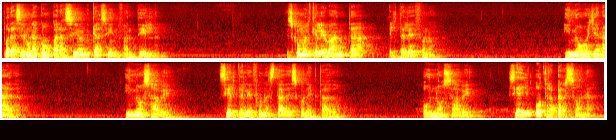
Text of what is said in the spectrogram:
por hacer una comparación casi infantil, es como el que levanta el teléfono y no oye nada y no sabe si el teléfono está desconectado o no sabe si hay otra persona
